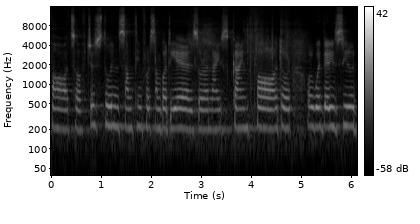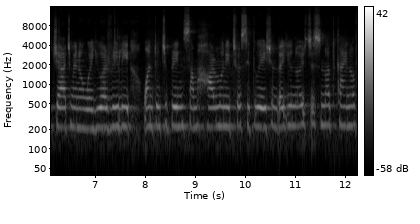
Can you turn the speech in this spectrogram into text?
thoughts of just doing something for somebody else or a nice kind thought or, or when there is zero judgment or where you are really wanting to bring some harmony to a situation that you know is just not kind of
